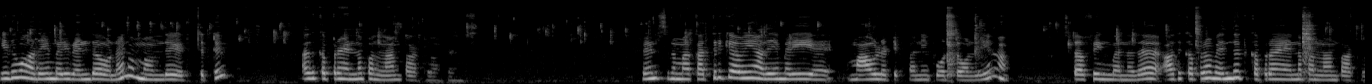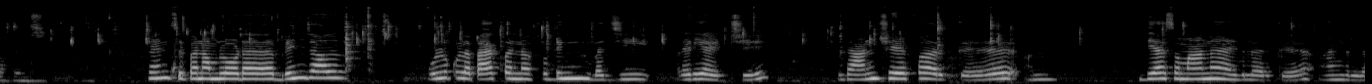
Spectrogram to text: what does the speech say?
இதுவும் அதே மாதிரி வெந்த உடனே நம்ம வந்து எடுத்துட்டு அதுக்கப்புறம் என்ன பண்ணலான்னு பார்க்கலாம் ஃப்ரெண்ட்ஸ் ஃப்ரெண்ட்ஸ் நம்ம கத்திரிக்காயையும் அதே மாதிரி மாவில் டிப் பண்ணி போட்டோம் இல்லையா? ஸ்டஃபிங் பண்ணதை அதுக்கப்புறம் வெந்ததுக்கப்புறம் என்ன பண்ணலான்னு பார்க்கலாம் ஃப்ரெண்ட்ஸ் ஃப்ரெண்ட்ஸ் இப்போ நம்மளோட பிரிஞ்சால் உள்ளுக்குள்ளே பேக் பண்ண ஃபுட்டிங் பஜ்ஜி ரெடி ஆயிடுச்சு. இது அன்ஷேஃபாக இருக்குது அன் வித்தியாசமான இதில் இருக்குது ஆங்கிளில்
